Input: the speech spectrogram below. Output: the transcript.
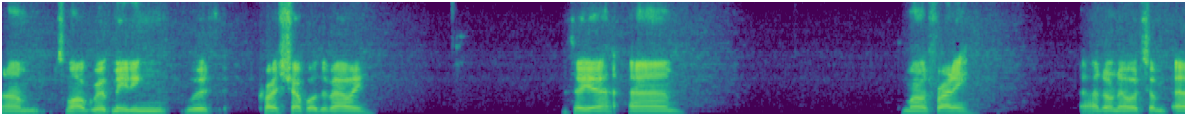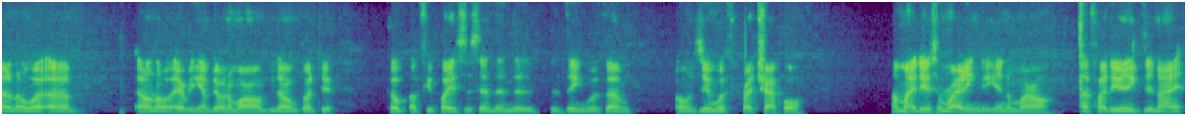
um, small group meeting with Christ Chapel of the Valley. So yeah, um, Tomorrow's Friday. I don't know. Um, I don't know what um, I don't know everything I'm doing tomorrow. You know, I'm going to go a few places, and then the, the thing with um on Zoom with Fred Chapel. I might do some writing again tomorrow if I do any tonight.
